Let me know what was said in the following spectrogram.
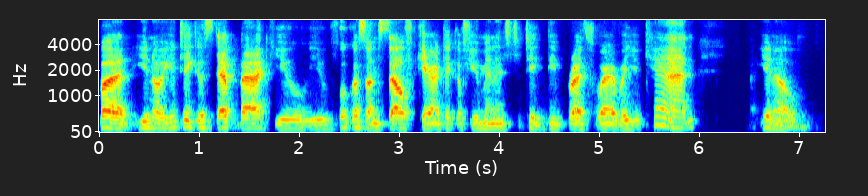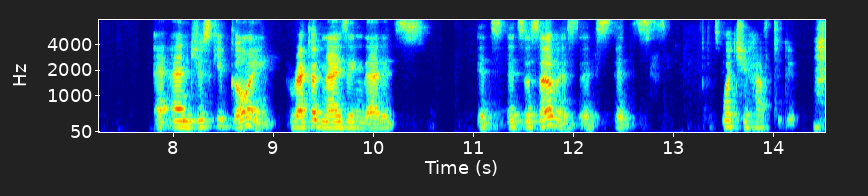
but you know, you take a step back, you you focus on self-care, take a few minutes to take deep breaths wherever you can, you know, and, and just keep going, recognizing that it's it's it's a service. It's it's it's what you have to do.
